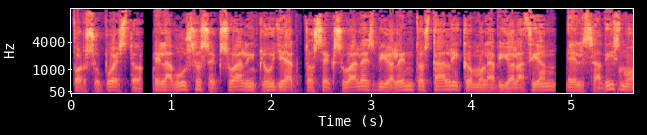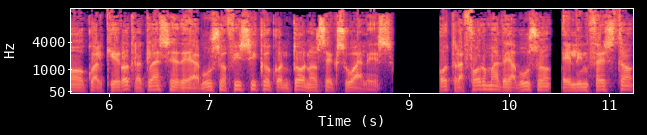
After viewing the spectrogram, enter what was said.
Por supuesto, el abuso sexual incluye actos sexuales violentos tal y como la violación, el sadismo o cualquier otra clase de abuso físico con tonos sexuales. Otra forma de abuso, el incesto,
